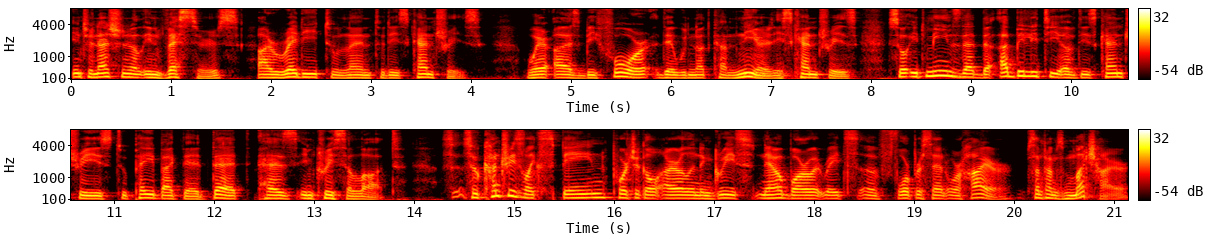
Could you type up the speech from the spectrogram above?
international investors are ready to lend to these countries whereas before they would not come near these countries. So it means that the ability of these countries to pay back their debt has increased a lot. So, so, countries like Spain, Portugal, Ireland, and Greece now borrow at rates of 4% or higher, sometimes much higher.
